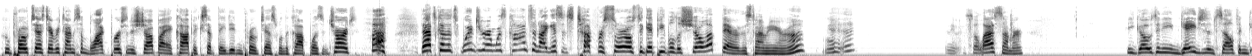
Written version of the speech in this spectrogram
who protest every time some black person is shot by a cop, except they didn't protest when the cop wasn't charged, ha, that's because it's winter in Wisconsin. I guess it's tough for Soros to get people to show up there this time of year, huh? Uh-huh. anyway, so last summer, he goes and he engages himself and,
